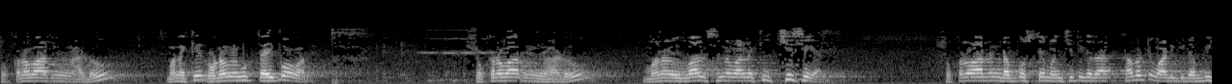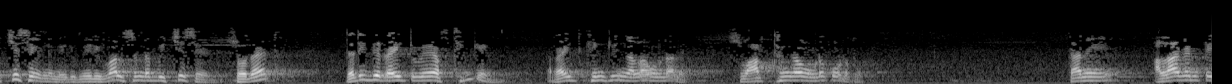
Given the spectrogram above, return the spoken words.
శుక్రవారం నాడు మనకి రుణ విముక్తి అయిపోవాలి. శుక్రవారం నాడు మనం ఇవ్వాల్సిన వాళ్ళకి ఇచ్చేసేయాలి. శుక్రవారం డబ్బు వస్తే మంచిది కదా కాబట్టి వాడికి డబ్బు ఇచ్చేసేయండి మీరు మీరు ఇవ్వాల్సిన డబ్బు ఇచ్చేసేయండి. So that that is the right way of thinking right thinking అలా ఉండాలి. స్వార్థంగా ఉండకూడదు. కానీ అలాగంటే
